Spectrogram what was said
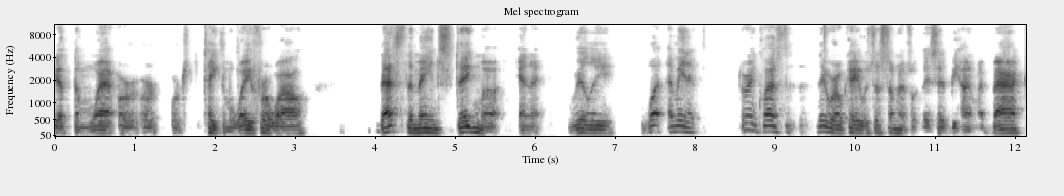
get them wet or, or, or take them away for a while. That's the main stigma. And it really, what, I mean, it, during class, they were okay. It was just sometimes what they said behind my back.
